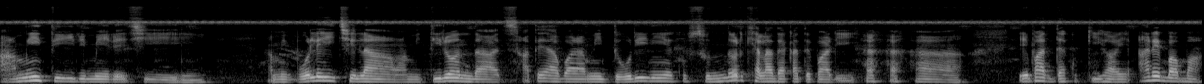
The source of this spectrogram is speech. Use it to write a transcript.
আমি তীর মেরেছি। আমি বলেইছিলাম আমি তীরন্দাজ, সাথে আবার আমি দড়ি নিয়ে খুব সুন্দর খেলা দেখাতে পারি। এবার দেখো কি হয়। আরে বাবা,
